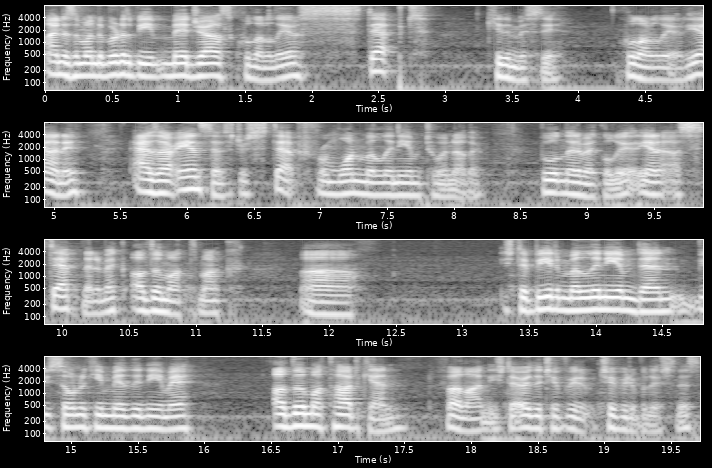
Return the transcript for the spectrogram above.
Aynı zamanda burada bir mecaz kullanılıyor. Stepped kelimesi kullanılıyor. Yani as our ancestors stepped from one millennium to another. Bu ne demek oluyor? Yani a step ne demek? Adım atmak. İşte bir millennium'den bir sonraki millennium'e adım atarken falan işte öyle çevir, çevirebilirsiniz.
